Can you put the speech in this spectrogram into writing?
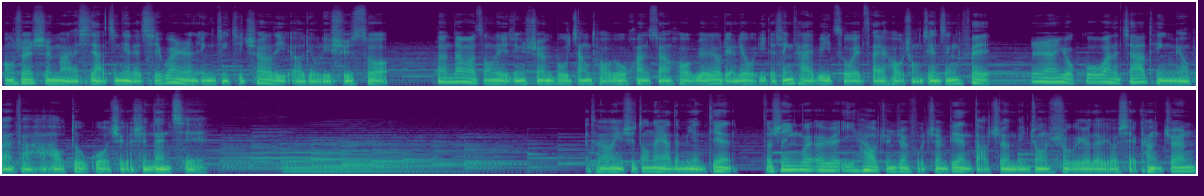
洪水使马来西亚境内的七万人因紧急撤离而流离失所。虽然大马总理已经宣布将投入换算后约六点六亿的新台币作为灾后重建经费，仍然有过万的家庭没有办法好好度过这个圣诞节。同样也是东南亚的缅甸，则是因为二月一号军政府政变导致了民众数个月的流血抗争。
